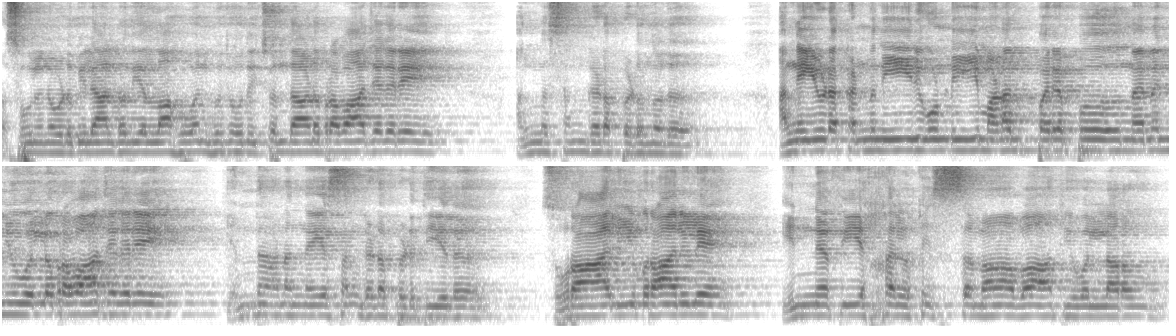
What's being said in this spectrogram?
റസൂലിനോട് ബിലാൽ റതി അള്ളാഹു അൻഹു ചോദിച്ചു എന്താണ് പ്രവാചകരെ? അങ്ങ് സങ്കടപ്പെടുന്നത്. അങ്ങയുടെ കണ്ണുനീര് കൊണ്ട് ഈ മണൽപ്പരപ്പ് നനഞ്ഞുവല്ലോ പ്രവാചകരെ. എന്താണ് അങ്ങയെ സങ്കടപ്പെടുത്തിയത്? സൂറാലി ഇമ്രാനിലെ ഇന്ന ഫീ ഖൽഖിസ് സമാവാതി വൽ അർദ്.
